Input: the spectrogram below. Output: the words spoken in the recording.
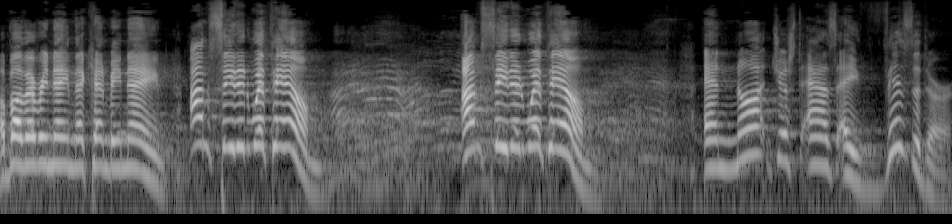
above every name that can be named. I'm seated with him. I'm seated with him. And not just as a visitor,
